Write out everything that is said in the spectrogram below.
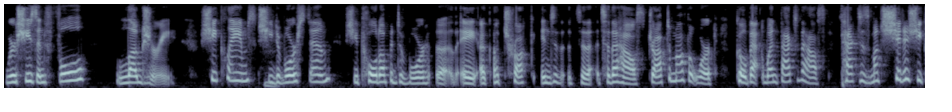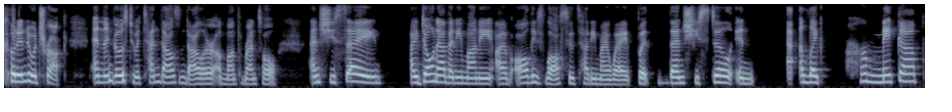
where she's in full luxury she claims she hmm. divorced him. She pulled up a divorce uh, a, a, a truck into the, to the to the house, dropped him off at work, go back, went back to the house, packed as much shit as she could into a truck, and then goes to a ten thousand dollar a month rental. And she's saying, "I don't have any money. I have all these lawsuits heading my way." But then she's still in like her makeup.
